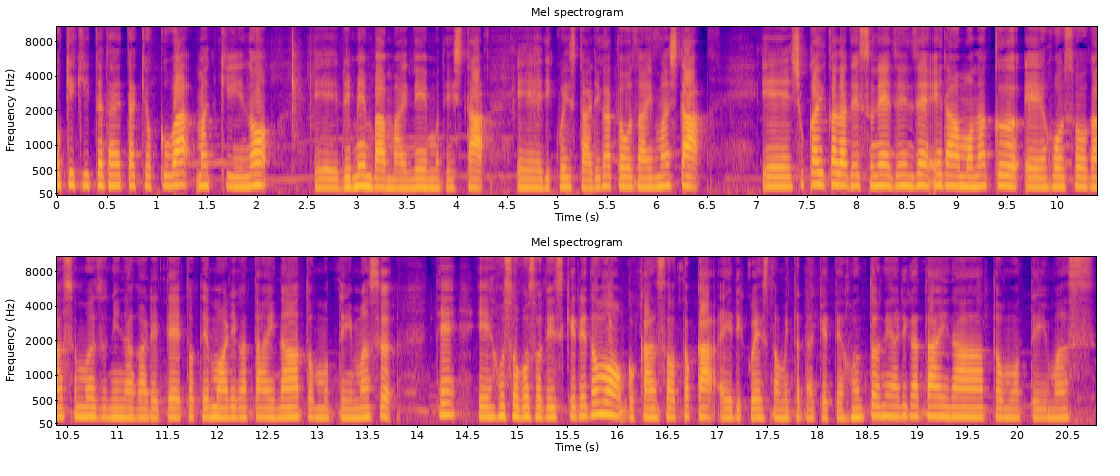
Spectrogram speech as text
お聴きいただいた曲は、マッキーの、えー、Remember My Name でした。えー、リクエストありがとうございました。えー、初回からですね、全然エラーもなく、えー、放送がスムーズに流れて、とてもありがたいなと思っています。で、えー、細々ですけれども、ご感想とか、えリクエストもいただけて、本当にありがたいなと思っています。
